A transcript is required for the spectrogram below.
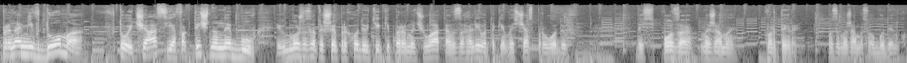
Принаймні вдома в той час я фактично не був. Можна сказати, що я приходив тільки переночувати, а взагалі отаке весь час проводив десь поза межами квартири, поза межами свого будинку.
